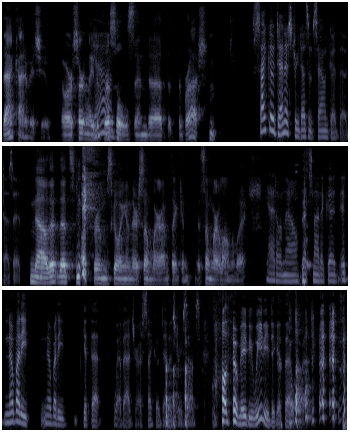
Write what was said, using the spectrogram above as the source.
that kind of issue, or certainly yeah. the bristles and uh, the, the brush. Hmm. Psychodentistry doesn't sound good, though, does it? No, that, that's mushrooms going in there somewhere. I'm thinking it's somewhere along the way. Yeah, I don't know. That's not a good. It, nobody, nobody get that web address. Psychodentistry sounds. Although maybe we need to get that web address.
